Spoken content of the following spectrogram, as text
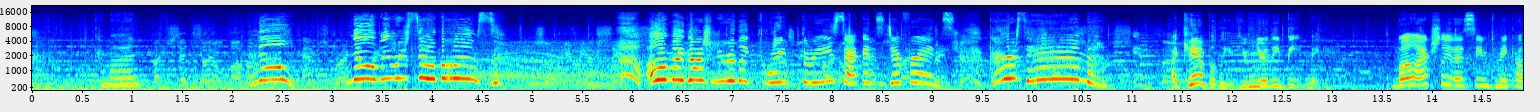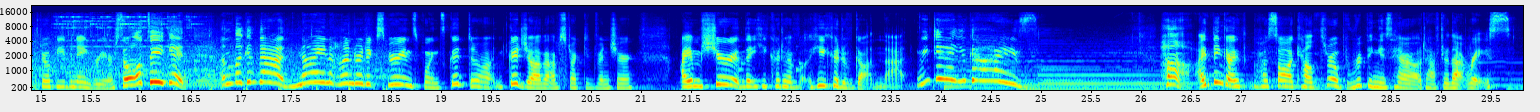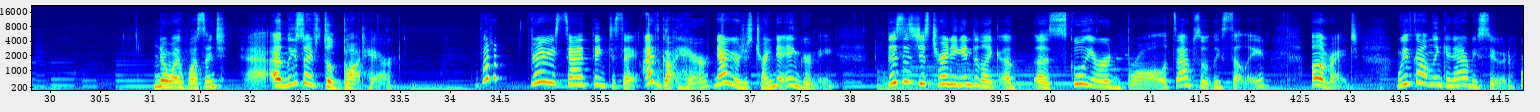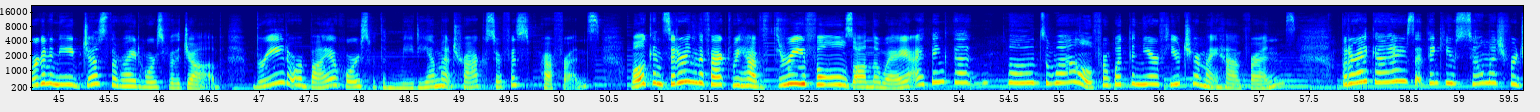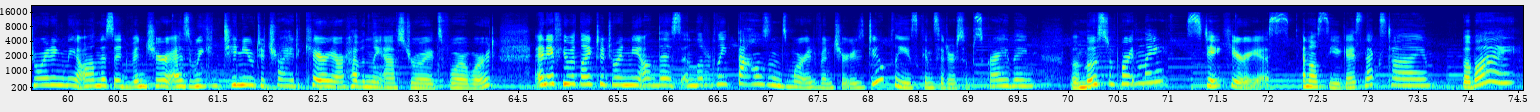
Come on. No! No, we were so close! Oh my gosh, we were like 0.3 seconds difference! Curse him! I can't believe you nearly beat me. Well, actually, that seemed to make Calthrope even angrier, so I'll take it! And look at that! 900 experience points. Good, good job, Abstract Adventure. I am sure that he could have he could have gotten that. We did it, you guys! Huh, I think I saw Calthrope ripping his hair out after that race. No, I wasn't. At least I've still got hair. Very sad thing to say. I've got hair. Now you're just trying to anger me. This is just turning into like a, a schoolyard brawl. It's absolutely silly. All right. We've got Lincoln Abbey soon. We're gonna need just the right horse for the job. Breed or buy a horse with a medium track surface preference. Well, considering the fact we have three foals on the way, I think that bodes well for what the near future might have, friends. But alright guys, thank you so much for joining me on this adventure as we continue to try to carry our heavenly asteroids forward. And if you would like to join me on this and literally thousands more adventures, do please consider subscribing. But most importantly, stay curious. And I'll see you guys next time. Bye-bye!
